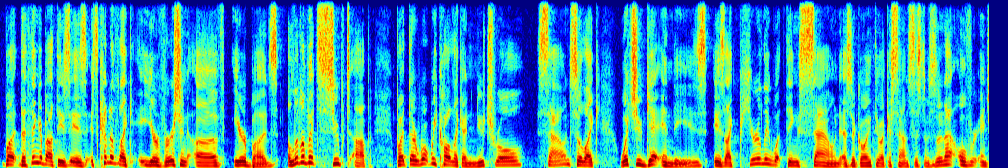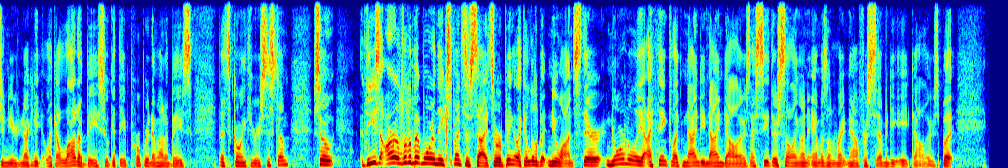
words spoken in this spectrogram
But the thing about these is it's kind of like your version of earbuds, a little bit souped up, but they're what we call like a neutral sound. So like what you get in these is like purely what things sound as they're going through like a sound system. So they're not over engineered. You're not going to get like a lot of bass. You'll get the appropriate amount of bass that's going through your system. So these are a little bit more on the expensive side, so we're being like a little bit nuanced. They're normally, I think, like $99. I see they're selling on Amazon right now for $78. But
